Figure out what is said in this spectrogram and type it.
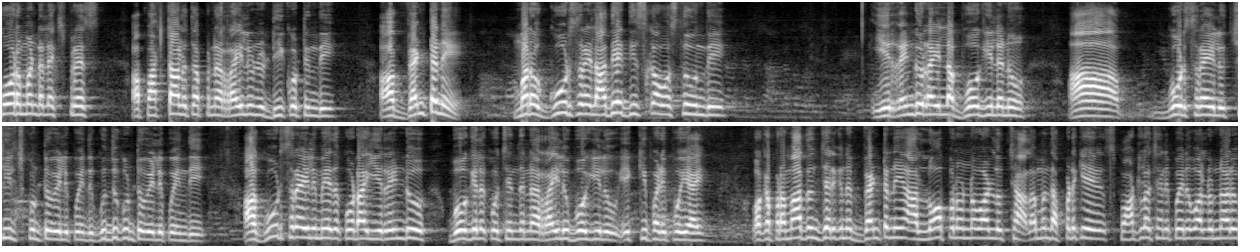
కోరమండల్ ఎక్స్ప్రెస్ ఆ పట్టాలు తప్పిన రైలును ఢీకొట్టింది. ఆ వెంటనే మరో గూడ్స్ రైలు అదే దిశగా వస్తూ ఉంది. ఈ రెండు రైళ్ళ భోగిలను ఆ గూడ్స్ రైలు చీల్చుకుంటూ వెళ్ళిపోయింది గుద్దుకుంటూ వెళ్ళిపోయింది. ఆ గూడ్స్ రైలు మీద కూడా ఈ రెండు బోగీలకు చెందిన రైలు బోగీలు ఎక్కి పడిపోయాయి. ఒక ప్రమాదం జరిగిన వెంటనే ఆ లోపల ఉన్న వాళ్ళు చాలామంది అప్పటికే స్పాట్లో చనిపోయిన వాళ్ళు ఉన్నారు.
